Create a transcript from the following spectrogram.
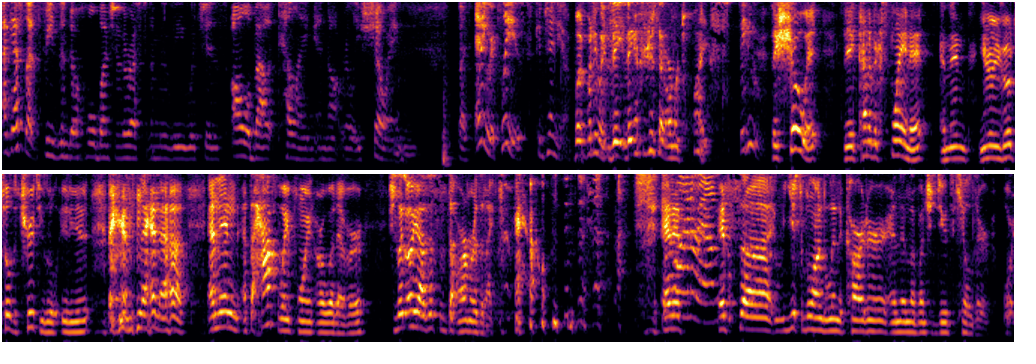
I guess that feeds into a whole bunch of the rest of the movie, which is all about telling and not really showing. Mm-hmm. But anyway, please continue. but but anyway, they they introduce that armor twice. They do. They show it. They kind of explain it, and then you know you gotta tell the truth, you little idiot. And then uh, and then at the halfway point or whatever, she's like, "Oh yeah, this is the armor that I found." and it's around. it's uh, it used to belong to Lynda Carter, and then a bunch of dudes killed her, or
